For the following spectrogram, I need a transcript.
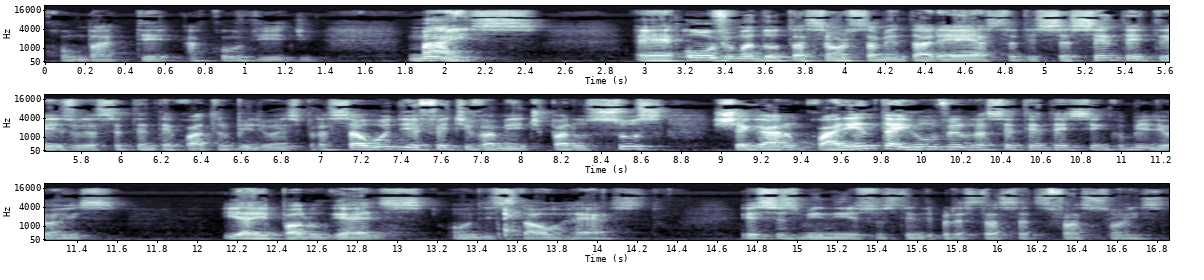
combater a Covid. Mas é, houve uma dotação orçamentária extra de 63,74 bilhões para a saúde e efetivamente para o SUS chegaram 41,75 bilhões. E aí, Paulo Guedes, onde está o resto? Esses ministros têm de prestar satisfações.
